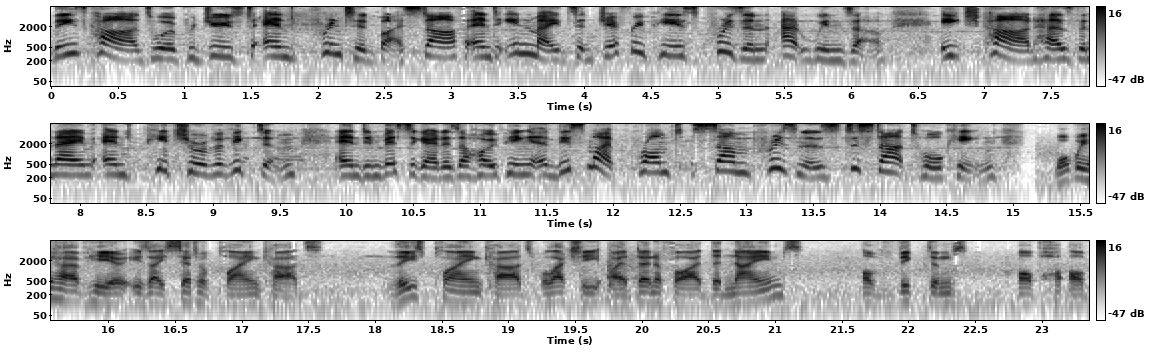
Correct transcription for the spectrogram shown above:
These cards were produced and printed by staff and inmates at Geoffrey Pearce Prison at Windsor. Each card has the name and picture of a victim, and investigators are hoping this might prompt some prisoners to start talking. What we have here is a set of playing cards. These playing cards will actually identify the names of victims of, of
